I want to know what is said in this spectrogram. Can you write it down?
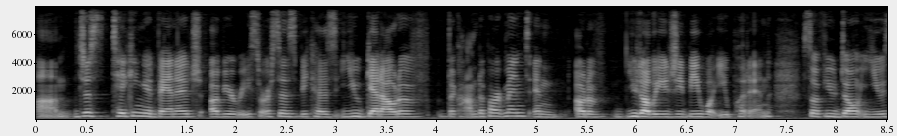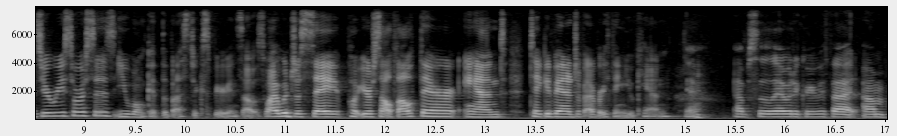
um, just taking advantage of your resources because you get out of the com department and out of UWGB what you put in. So if you don't use your resources, you won't get the best experience out. So I would just say put yourself out there and take advantage of everything you can. Yeah, absolutely. I would agree with that. Um,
